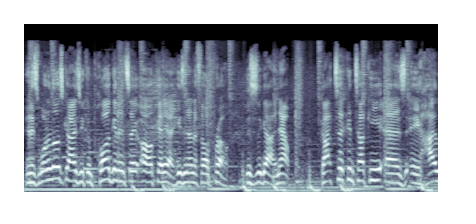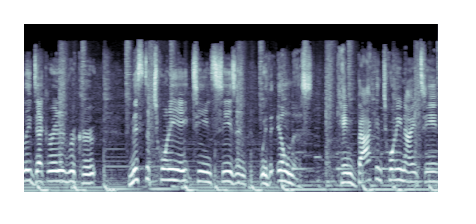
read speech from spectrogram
and is one of those guys you can plug in and say, oh, okay, yeah, he's an NFL pro. This is a guy. Now, got to Kentucky as a highly decorated recruit, missed the 2018 season with illness, came back in 2019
